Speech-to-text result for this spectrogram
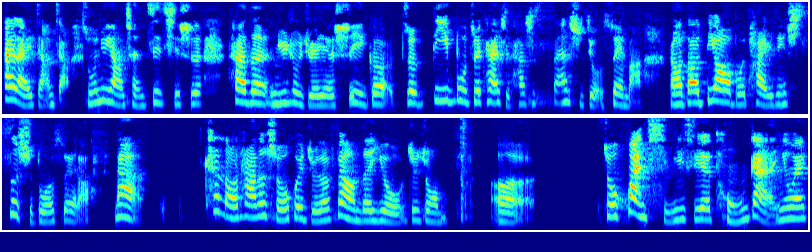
再来讲讲《俗女养成记》，其实它的女主角也是一个，就第一部最开始她是三十九岁嘛，然后到第二部她已经四十多岁了。那看到她的时候，会觉得非常的有这种，呃，就唤起一些同感，因为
